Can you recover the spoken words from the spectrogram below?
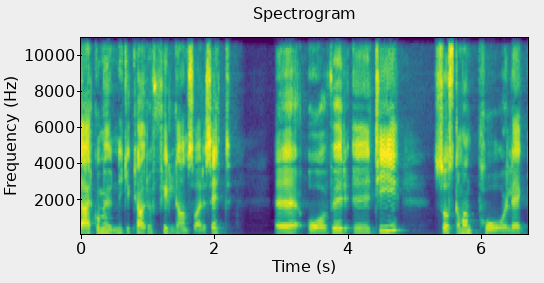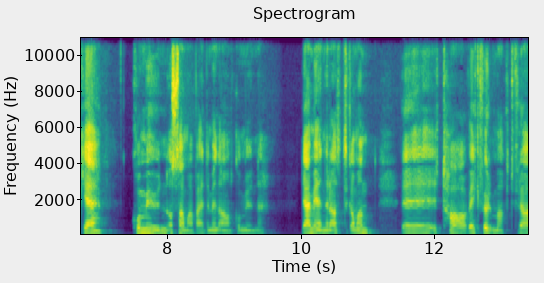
der kommunen ikke klarer å fylle ansvaret sitt over tid, så skal man pålegge kommunen og samarbeide med en annen kommune. Jeg mener at skal man eh, ta vekk fullmakt fra,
